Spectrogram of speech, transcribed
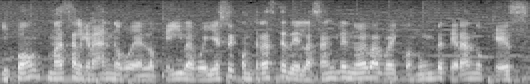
Y Punk más al grano, güey, a lo que iba, güey. Y ese contraste de la sangre nueva, güey, con un veterano que es,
